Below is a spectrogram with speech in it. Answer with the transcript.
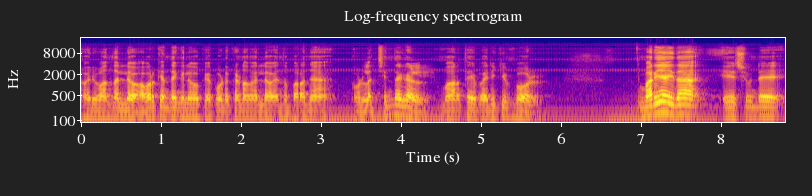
അവർ വന്നല്ലോ അവർക്ക് എന്തെങ്കിലുമൊക്കെ കൊടുക്കണമല്ലോ എന്ന് പറഞ്ഞ ഉള്ള ചിന്തകൾ മാർത്തയെ ഭരിക്കുമ്പോൾ മറിയ ഇതാ യേശുവിന്റെ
